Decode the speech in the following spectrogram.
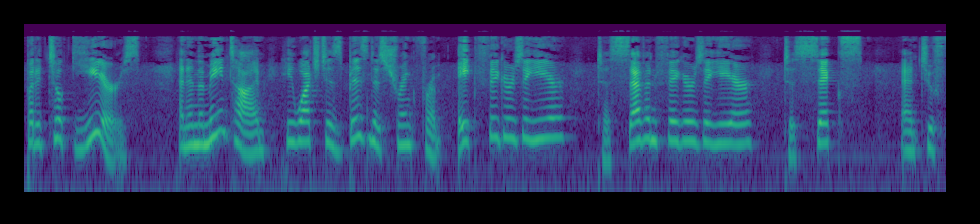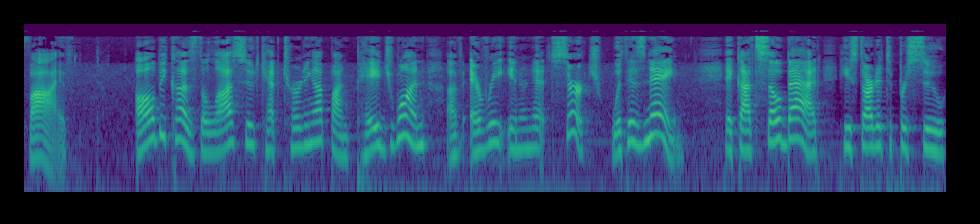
but it took years. And in the meantime, he watched his business shrink from eight figures a year to seven figures a year to six and to five all because the lawsuit kept turning up on page one of every internet search with his name. It got so bad, he started to pursue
